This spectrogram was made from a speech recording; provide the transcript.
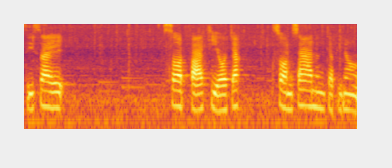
สีใส่ซอสฝาเขียวจักซอนซ่าหนึ่งจ้ะพี่น้อง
